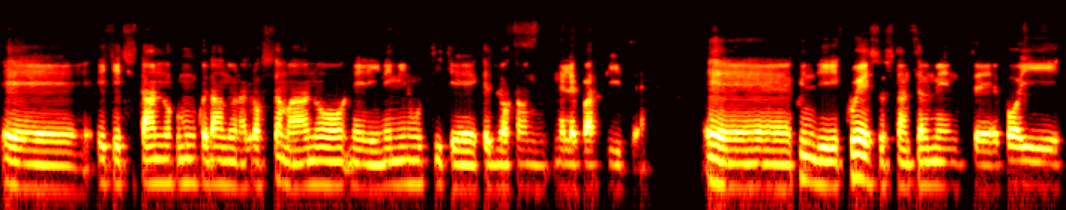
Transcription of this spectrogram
e, e, che ci stanno comunque dando una grossa mano nei, nei minuti che, che, giocano nelle partite. E quindi questo sostanzialmente, poi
